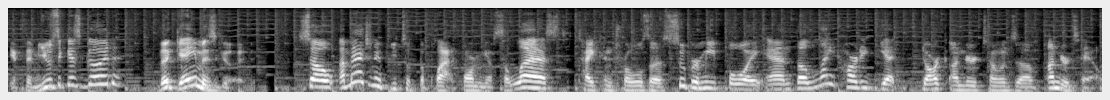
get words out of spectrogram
if the music is good, the game is good. So imagine if you took the platforming of Celeste, tight controls of Super Meat Boy, and the lighthearted yet dark undertones of Undertale.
